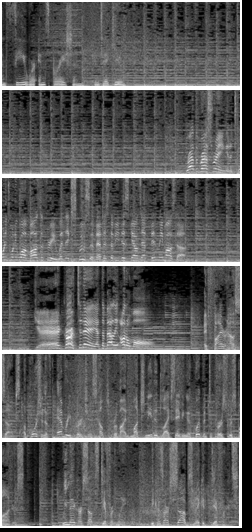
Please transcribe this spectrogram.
and see where inspiration can take you. Grab the brass ring in a 2021 Mazda 3 with exclusive FSW discounts at Findlay Mazda. Get Garth today at the Valley Auto Mall. At Firehouse Subs, a portion of every purchase helps provide much needed life saving equipment to first responders. We make our subs differently because our subs make a difference.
